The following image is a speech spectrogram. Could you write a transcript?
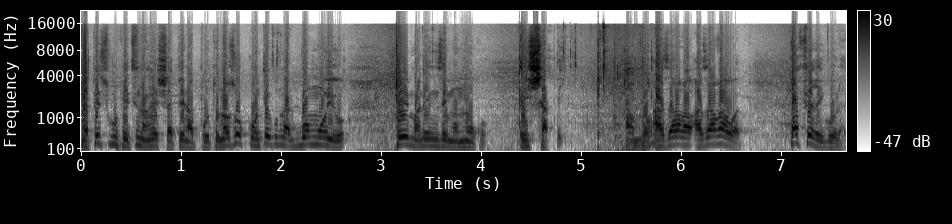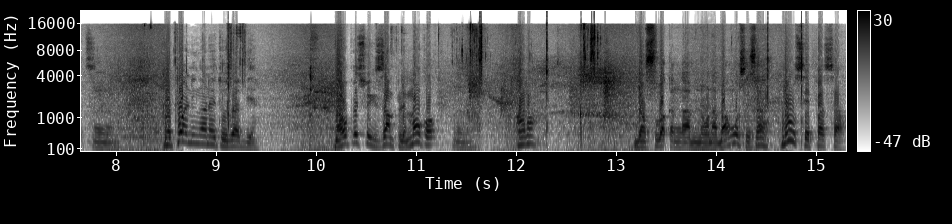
napesi ku peti nanga échappé na poto. Nazokonte kuna album oyo toyema nde nzembo moko échappé. Ah bon? Azalaka azalaka wapi pas fait rigola ti mais mpo aninga na ye toza bien. Nakopesa exemple moko. Voilà. Donc, faut pas qu'on on a bango, c'est ça? non c'est pas ça.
